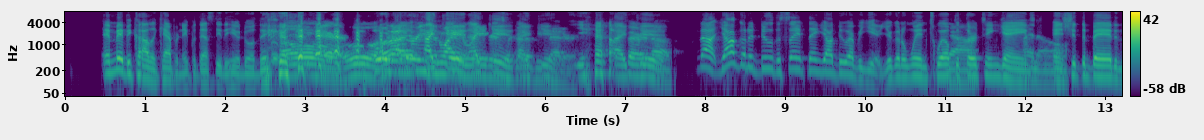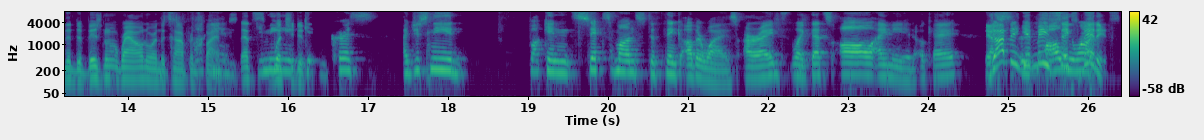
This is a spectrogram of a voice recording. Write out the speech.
and maybe Colin Kaepernick, but that's neither here nor there. oh, Fair. ooh, Oh, another right. reason I why the kid, I Raiders are going to be kid. better. Yeah, I fair kid. enough. Nah, y'all gonna do the same thing y'all do every year. You're gonna win 12 Yeah, to 13 games and shit the bed in the divisional round or in the Just conference fucking finals. That's give what you do. gi- Chris, I just need fucking six months to think otherwise. All right. Like that's all I need. Okay. Yes. Y'all didn't give me six minutes.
